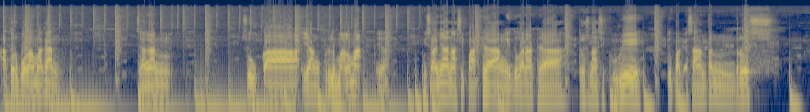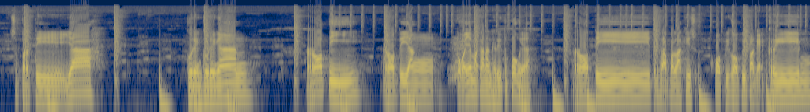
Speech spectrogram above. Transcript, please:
atur pola makan. Jangan suka yang berlemak-lemak ya. Misalnya nasi padang itu kan ada terus nasi gurih itu pakai santan terus seperti ya goreng-gorengan roti roti yang pokoknya makanan dari tepung ya. Roti terus apalagi kopi-kopi pakai krim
